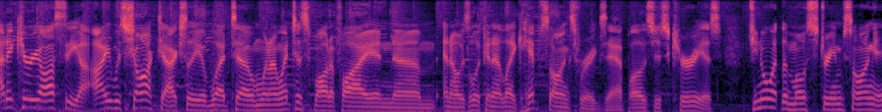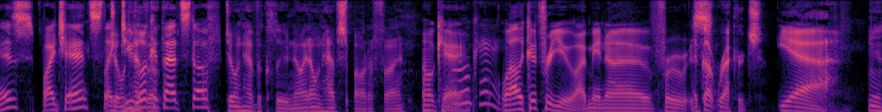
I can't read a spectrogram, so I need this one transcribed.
out of curiosity, I was shocked actually at what uh, when I went to Spotify and um, and I was looking at like hip songs for example. I was just curious. Do you know what the most streamed song is by chance? Like, Don't do you look a- at that stuff? Don't have a clue. No, I don't have Spotify. Okay. Oh, okay. Well, good for you. I mean, uh, for I've got records. yeah. Yeah.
